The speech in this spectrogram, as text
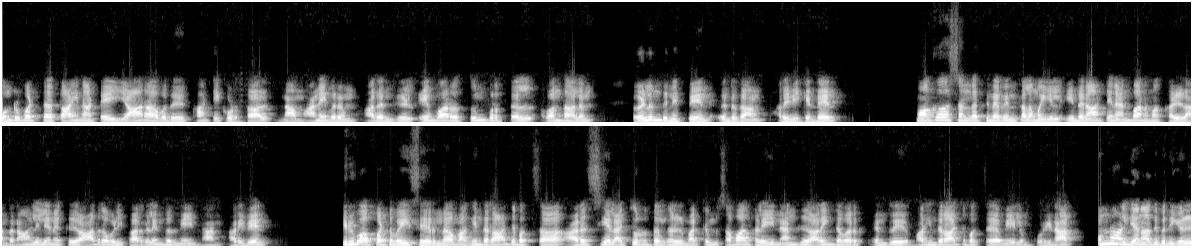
ஒன்றுபட்ட தாய்நாட்டை யாராவது காட்டிக் கொடுத்தால் நாம் அனைவரும் அதன் கீழ் எவ்வாறு துன்புறுத்தல் வந்தாலும் எழுந்து நிற்பேன் என்றுதான் அறிவிக்கின்றேன். மகா சங்கத்தினரின் தலைமையில் இந்த நாட்டின் அன்பான மக்கள் அந்த நாளில் எனக்கு ஆதரவளிப்பார்கள் என்பதனை நான் அறிவேன். திருவாப்பட்டுவை சேர்ந்த மஹிந்த ராஜபக்ச அரசியல் அச்சுறுத்தல்கள் மற்றும் சவால்களை நன்கு அறிந்தவர் என்று மஹிந்த ராஜபக்ச மேலும் கூறினார். முன்னாள் ஜனாதிபதிகள்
